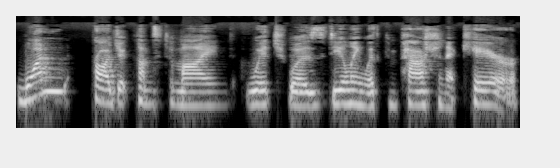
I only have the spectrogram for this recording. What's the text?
one project comes to mind which was dealing with compassionate care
